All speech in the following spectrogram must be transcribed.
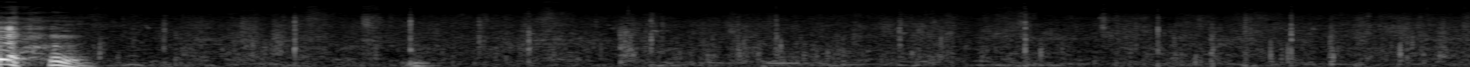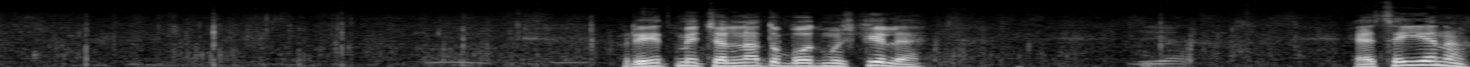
रेत में चलना तो बहुत मुश्किल है। ऐसे ही है ना?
